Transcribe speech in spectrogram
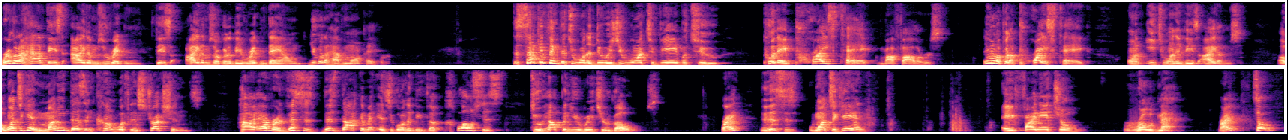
we're going to have these items written. These items are going to be written down. You're going to have them on paper. The second thing that you want to do is you want to be able to put a price tag, my followers. You want to put a price tag on each one of these items. Uh, once again, money doesn't come with instructions. However, this is this document is going to be the closest to helping you reach your goals. Right? This is once again a financial roadmap, right? So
